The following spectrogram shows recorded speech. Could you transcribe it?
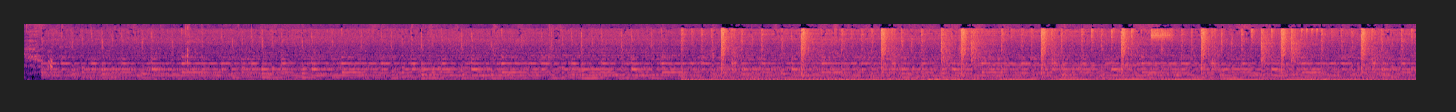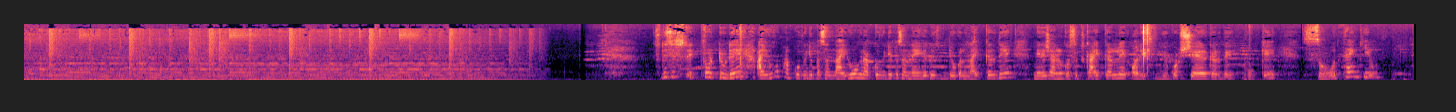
This is it for today I hope आपको वीडियो पसंद आई हो। अगर आपको वीडियो पसंद आई हो तो इस वीडियो को लाइक कर दे, मेरे चैनल को सब्सक्राइब कर ले और इस वीडियो को शेयर कर दे ओके सो थैंक यू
